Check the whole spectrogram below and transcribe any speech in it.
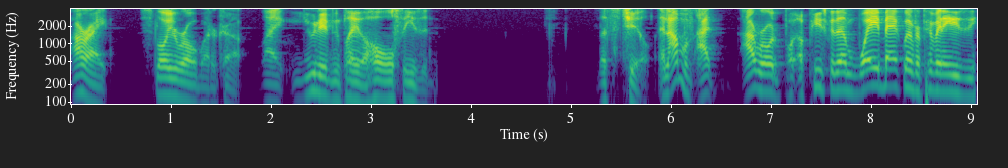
all right, slow your roll, Buttercup. Like, you didn't play the whole season. Let's chill. And I'm I I wrote a piece for them way back when for Pippen Easy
